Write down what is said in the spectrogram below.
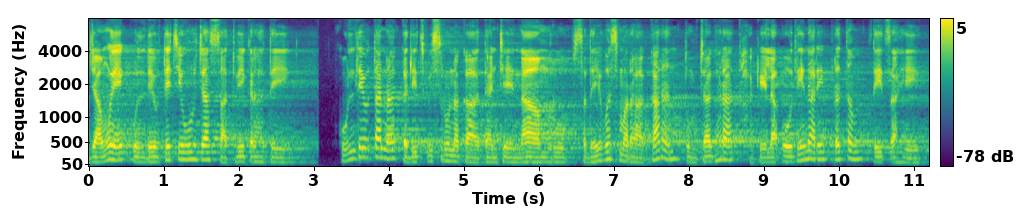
ज्यामुळे कुलदेवतेची ऊर्जा सात्विक राहते. कुलदेवतांना कधीच विसरू नका त्यांचे नाम रूप सदैव स्मरा कारण तुमच्या घरात हाकेला ओ देणारे प्रथम तेच आहे.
